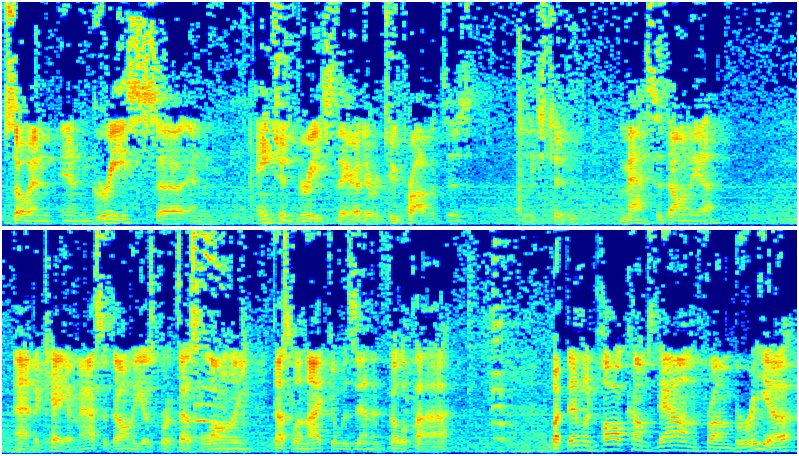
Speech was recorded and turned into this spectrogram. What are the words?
So in, in Greece, uh, in ancient Greece there, there were two provinces, at least two, Macedonia and Achaia. Macedonia is where Thessalonica, Thessalonica was in and Philippi. But then when Paul comes down from Berea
